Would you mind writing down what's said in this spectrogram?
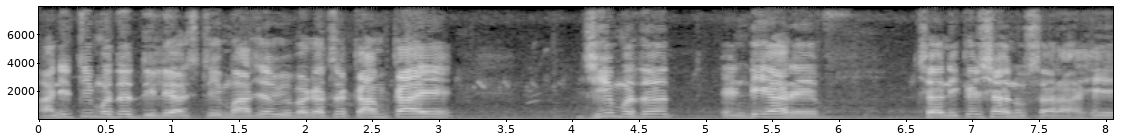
आणि ती मदत दिली असते. माझ्या विभागाचं काम काय आहे? जी मदत एन डी आर एफच्या निकषानुसार आहे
